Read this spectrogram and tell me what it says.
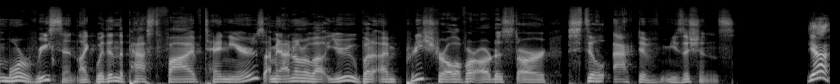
more recent like within the past five ten years i mean i don't know about you but i'm pretty sure all of our artists are still active musicians Yeah.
